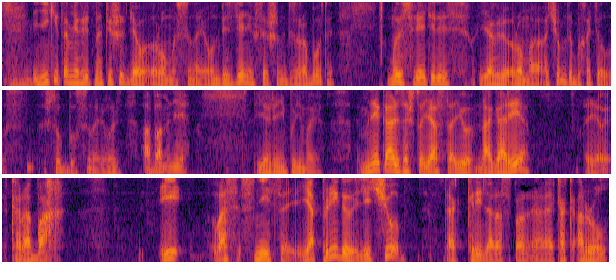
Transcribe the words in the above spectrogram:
Mm-hmm. И Никита мне говорит, напиши для Ромы сценарий. Он без денег, совершенно без работы. Мы встретились. Я говорю, Рома, о чем ты бы хотел, чтобы был сценарий? Он говорит, обо мне. Я говорю, не понимаю. Мне кажется, что я стою на горе э, Карабах. И вас снится. Я прыгаю, лечу, так крылья распа, э, как орел.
